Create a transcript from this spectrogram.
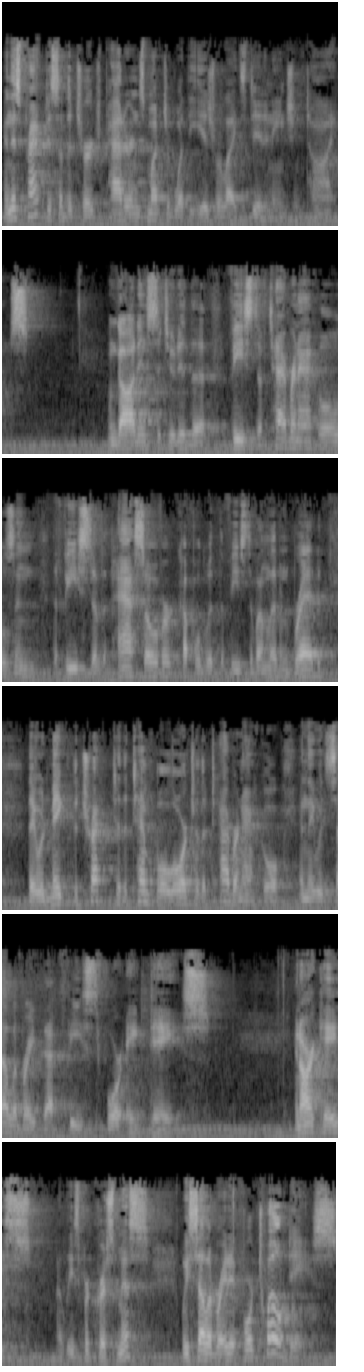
And this practice of the church patterns much of what the Israelites did in ancient times. When God instituted the Feast of Tabernacles and the Feast of the Passover, coupled with the Feast of Unleavened Bread, they would make the trek to the temple or to the tabernacle, and they would celebrate that feast for eight days. In our case, at least for Christmas. We celebrate it for 12 days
